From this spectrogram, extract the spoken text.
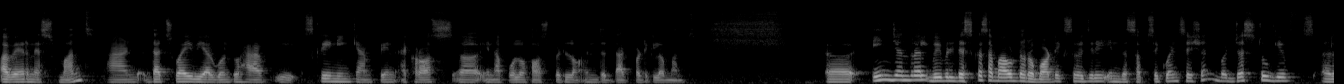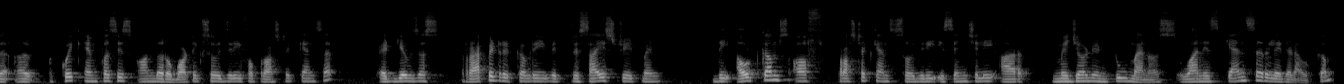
awareness month and that's why we are going to have screening campaign across uh, in Apollo hospital in the, that particular month. Uh, in general, we will discuss about the robotic surgery in the subsequent session, but just to give a, a, a quick emphasis on the robotic surgery for prostate cancer, it gives us rapid recovery with precise treatment. The outcomes of prostate cancer surgery essentially are measured in two manners. One is cancer related outcome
